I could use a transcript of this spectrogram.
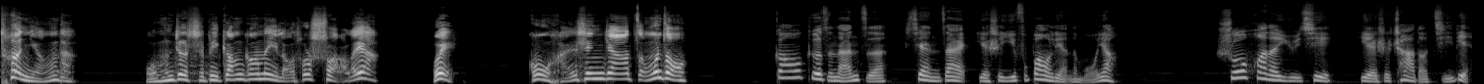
他娘的！”我们这是被刚刚那老头耍了呀！喂，顾寒生家怎么走？高个子男子现在也是一副爆脸的模样，说话的语气也是差到极点。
